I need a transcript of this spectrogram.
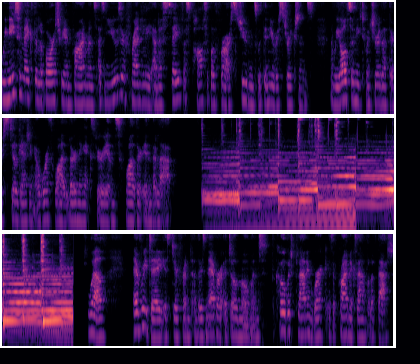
We need to make the laboratory environments as user-friendly and as safe as possible for our students with the new restrictions. And we also need to ensure that they're still getting a worthwhile learning experience while they're in their lab. Well, every day is different and there's never a dull moment. The COVID planning work is a prime example of that.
